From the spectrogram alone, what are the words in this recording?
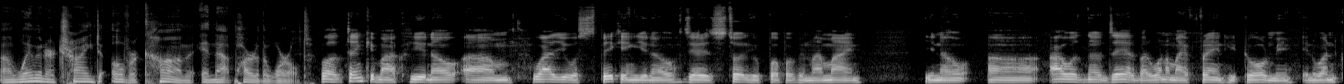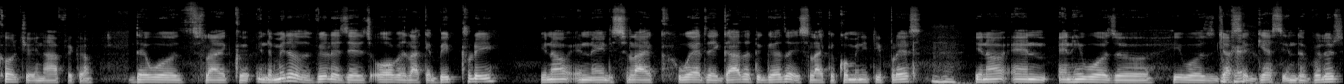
uh, women are trying to overcome in that part of the world. Well, thank you, Mark. You know, um, while you were speaking, you know, there is a story who pop up in my mind. You know, uh, I was not there, but one of my friends, he told me in one culture in Africa, there was like uh, in the middle of the village, there's always like a big tree you know and, and, it's like where they gather together it's like a community place mm-hmm. you know and and he was uh, he was just okay. a guest in the village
